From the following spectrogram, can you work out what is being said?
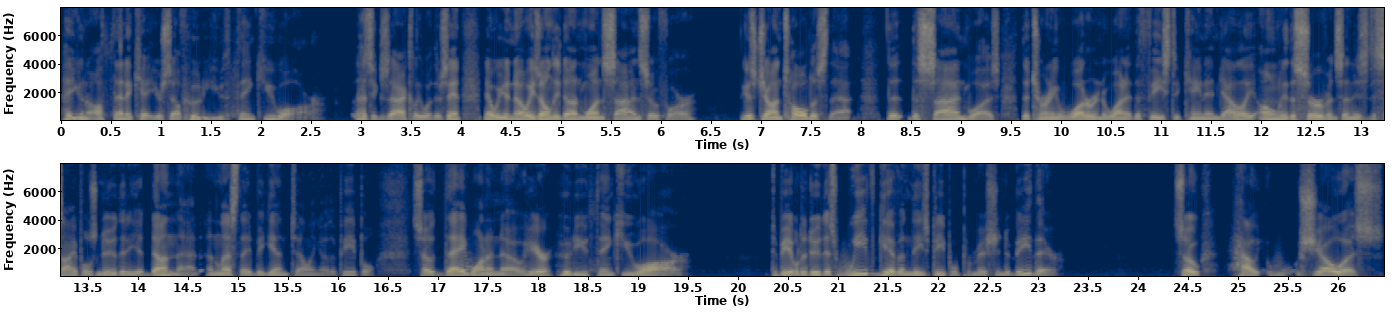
How are you going to authenticate yourself? Who do you think you are? That's exactly what they're saying. Now, you know he's only done one sign so far because John told us that. The, the sign was the turning of water into wine at the feast at Cana in Galilee. Only the servants and his disciples knew that he had done that unless they began telling other people. So they want to know here who do you think you are to be able to do this? We've given these people permission to be there. So how show us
